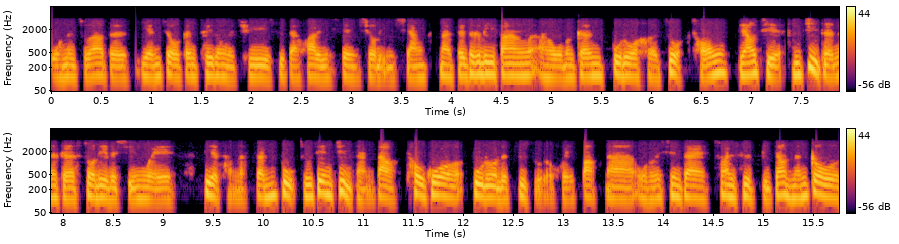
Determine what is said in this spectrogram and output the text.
我们主要的研究跟推动的区域是在花莲县秀林乡。那在这个地方，呃，我们跟部落合作，从了解实际的那个狩猎的行为。猎场的分布逐渐进展到透过部落的自主的回报，那我们现在算是比较能够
